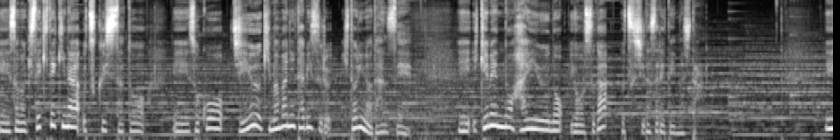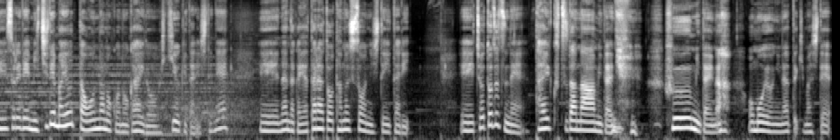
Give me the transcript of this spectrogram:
えー、その奇跡的な美しさと、えそこを自由気ままに旅する一人の男性、えイケメンの俳優の様子が映し出されていました、えそれで道で迷った女の子のガイドを引き受けたりしてね、えなんだかやたらと楽しそうにしていたりえー、ちょっとずつね、退屈だなみたいに ふーんみたいな思うようになってきまして、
